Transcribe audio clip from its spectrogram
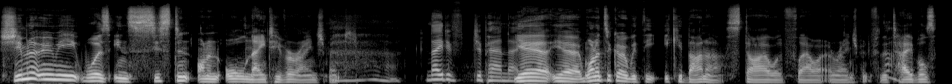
Shimanoumi was insistent on an all native arrangement. Ah, native Japan name. Yeah, yeah. Wanted to go with the Ikebana style of flower arrangement for the ah. tables.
